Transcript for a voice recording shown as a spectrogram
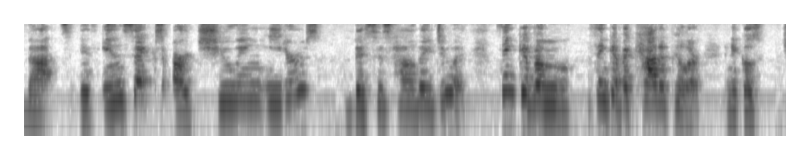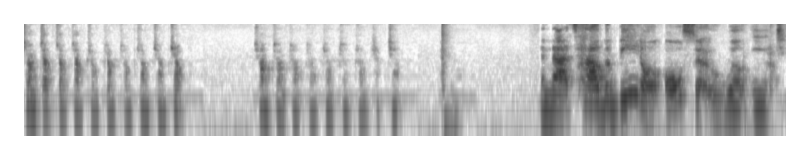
That's, if insects are chewing eaters, this is how they do it. Think of a, think of a caterpillar and it goes chomp, chomp, chomp, chomp, chomp, chomp, chomp, chomp, chomp, chomp, chomp, chomp, chomp, chomp, chomp, chomp, chomp, chomp. And that's how the beetle also will eat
